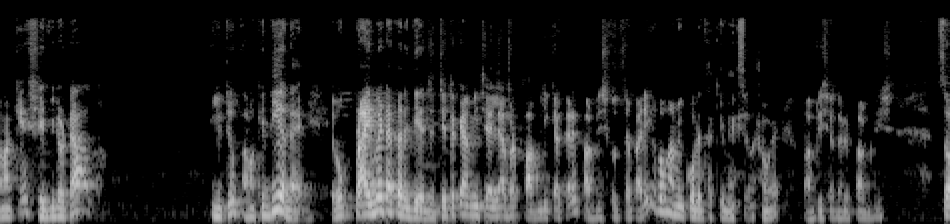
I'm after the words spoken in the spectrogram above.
আমাকে সেই ভিডিওটা ইউটিউব আমাকে দিয়ে দেয় এবং প্রাইভেট আকারে দিয়ে দেয়। যেটাকে আমি চাইলে আবার পাবলিক আকারে পাবলিশ করতে পারি এবং আমি করে থাকি ম্যাক্সিমাম সময় পাবলিশ আকারে পাবলিশ সো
